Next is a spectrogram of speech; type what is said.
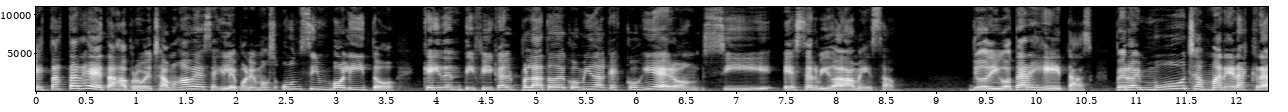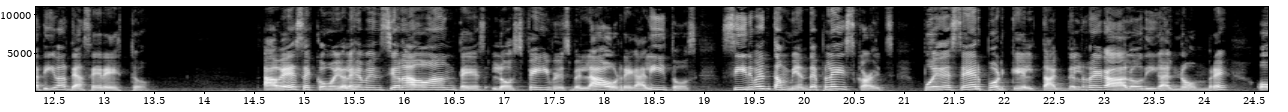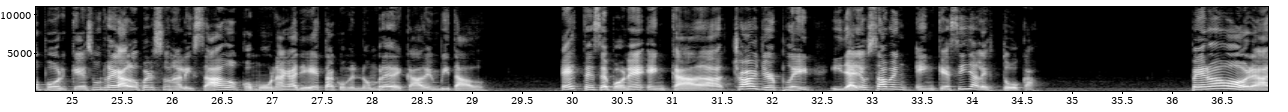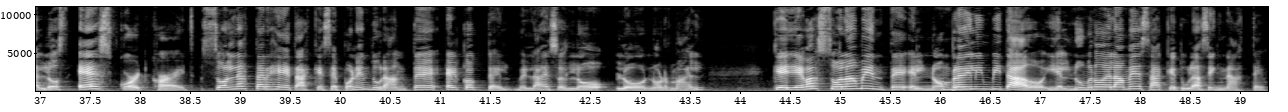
Estas tarjetas aprovechamos a veces y le ponemos un simbolito que identifica el plato de comida que escogieron si es servido a la mesa. Yo digo tarjetas, pero hay muchas maneras creativas de hacer esto. A veces, como yo les he mencionado antes, los favors, ¿verdad? O regalitos sirven también de place cards. Puede ser porque el tag del regalo diga el nombre o porque es un regalo personalizado como una galleta con el nombre de cada invitado. Este se pone en cada charger plate y ya ellos saben en qué silla les toca. Pero ahora los escort cards son las tarjetas que se ponen durante el cóctel, ¿verdad? Eso es lo, lo normal. Que lleva solamente el nombre del invitado y el número de la mesa que tú le asignaste.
